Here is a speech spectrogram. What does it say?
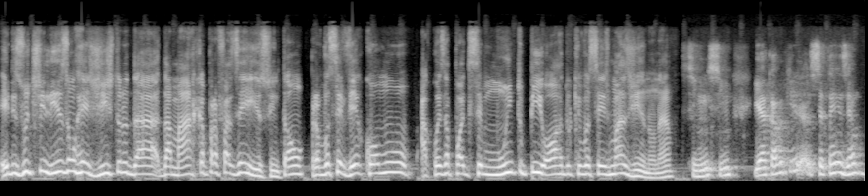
Eles utilizam o registro da, da marca para fazer isso. Então, para você ver como a coisa pode ser muito pior do que vocês imaginam, né? Sim, sim. E acaba que você tem exemplo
